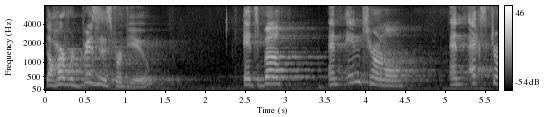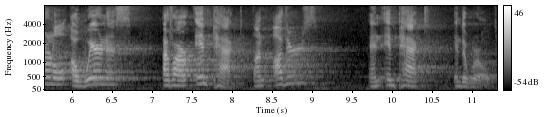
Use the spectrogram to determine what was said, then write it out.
the Harvard Business Review, it's both an internal and external awareness of our impact on others and impact in the world.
